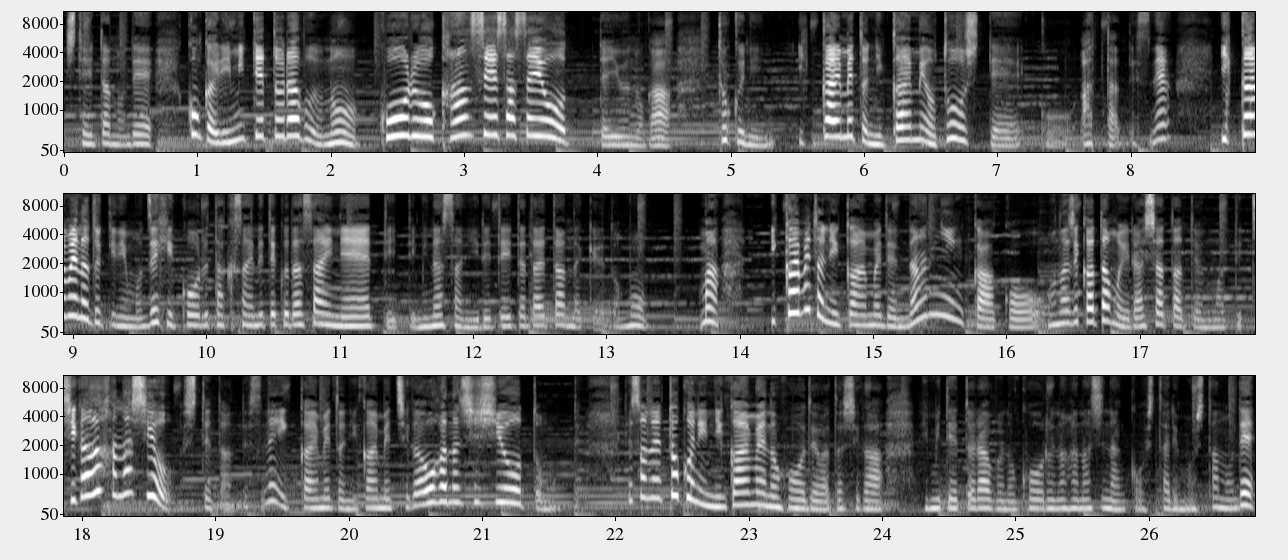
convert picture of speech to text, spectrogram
していたので今回リミテッドラブのコールを完成させようっていうのが特に1回目と2回目を通してこうあったんですね。1回目の時にもぜひコールたくさん入れてくださいねって言って皆さんに入れていただいたんだけれどもまあ1回目と2回目で何人かこう同じ方もいらっしゃったっていうのもあって違う話をしてたんですね。1回目と2回目違うお話ししようと思って。でそれ、ね、特に2回目の方で私がリミテッドラブのコールの話なんかをしたりもしたので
